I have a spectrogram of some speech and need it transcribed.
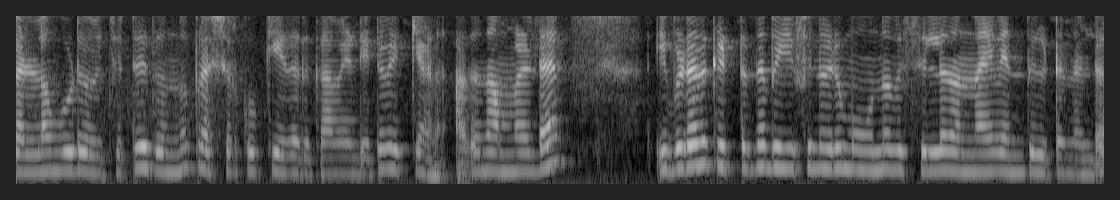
വെള്ളം കൂടി ഒഴിച്ചിട്ട് ഇതൊന്ന് പ്രഷർ കുക്ക് ചെയ്തെടുക്കാൻ വേണ്ടിയിട്ട് വെക്കുകയാണ്. അത് നമ്മളുടെ ഇവിടെ കിട്ടുന്ന ബീഫിന് ഒരു മൂന്ന് വിസിൽ നന്നായി വെന്ത് കിട്ടുന്നുണ്ട്.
